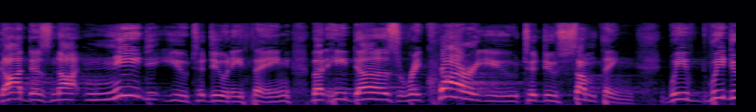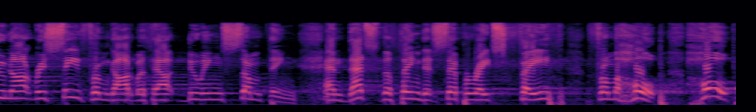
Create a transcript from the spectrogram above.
God does not need you to do anything, but He does require you to do something. we we do not receive from God without doing something. And that's the thing that separates faith from hope. Hope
